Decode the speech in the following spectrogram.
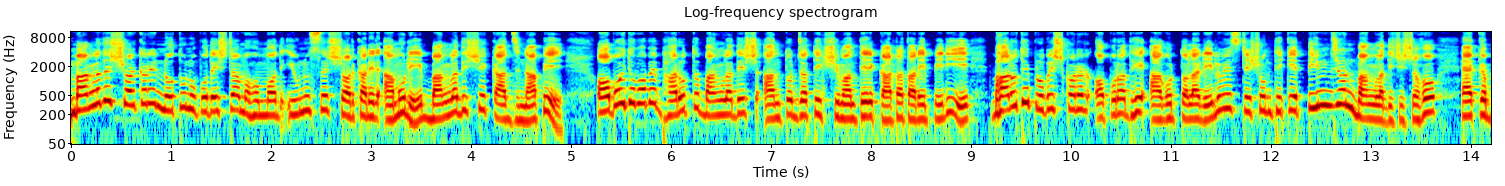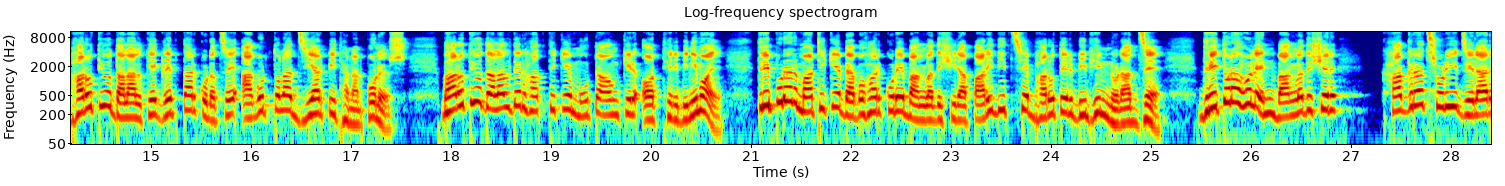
বাংলাদেশ সরকারের নতুন উপদেষ্টা মোহাম্মদ ইউনুসের সরকারের আমলে বাংলাদেশে কাজ না পেয়ে অবৈধভাবে ভারত বাংলাদেশ আন্তর্জাতিক সীমান্তের কাটাতারে পেরিয়ে ভারতে প্রবেশ করার অপরাধে আগরতলা রেলওয়ে স্টেশন থেকে তিনজন বাংলাদেশি সহ এক ভারতীয় দালালকে গ্রেপ্তার করেছে আগরতলা জিআরপি থানার পুলিশ। ভারতীয় দালালদের হাত থেকে মোটা অঙ্কের অর্থের বিনিময়ে ত্রিপুরার মাটিকে ব্যবহার করে বাংলাদেশিরা পাড়ি দিচ্ছে ভারতের বিভিন্ন রাজ্যে। ধৃতরা হলেন বাংলাদেশের খাগড়াছড়ি জেলার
